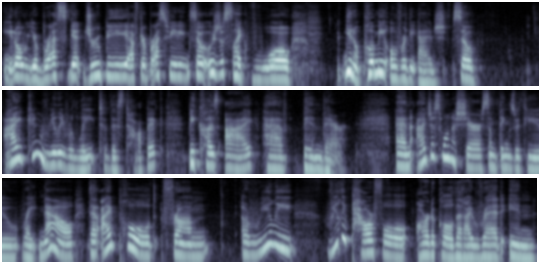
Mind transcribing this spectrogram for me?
you know your breasts get droopy after breastfeeding so it was just like whoa you know put me over the edge so i can really relate to this topic because i have been there and I just want to share some things with you right now that I pulled from a really really powerful article that I read in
